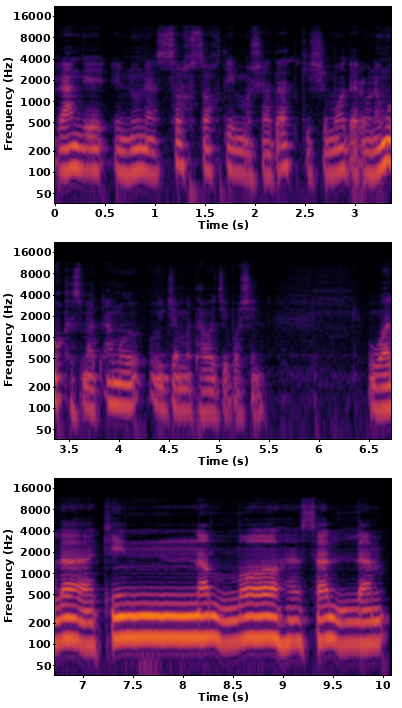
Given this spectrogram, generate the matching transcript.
رنگ نون سرخ ساخته مشدد که شما در اونمو قسمت اما متوجه باشین. ولكن الله سلم.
